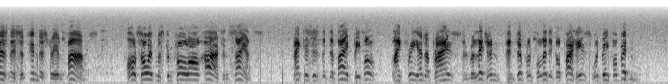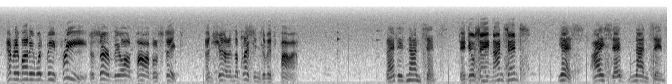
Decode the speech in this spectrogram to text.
business and industry and farms. Also, it must control all art and science. Practices that divide people, like free enterprise and religion and different political parties, would be forbidden. Everybody would be free to serve the all-powerful state and share in the blessings of its power. That is nonsense. Did you say nonsense? Yes, I said nonsense.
